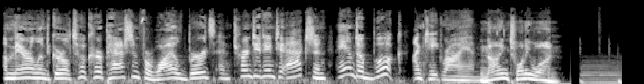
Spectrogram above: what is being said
A Maryland girl took her passion for wild birds and turned it into action and a book. I'm Kate Ryan. 921.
